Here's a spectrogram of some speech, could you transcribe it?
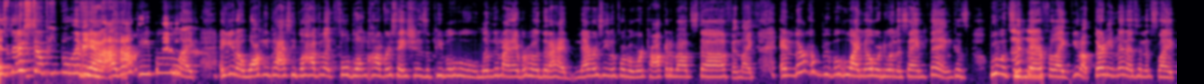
is there still people living in yeah, the are there people like and you know walking past people having like full blown conversations of people who lived in my neighborhood that I had never seen before, but we're talking about stuff and like and there are people who I know were doing the same thing because we would sit Mhm. there for like you know thirty minutes and it's like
